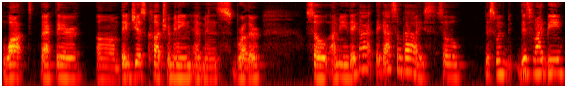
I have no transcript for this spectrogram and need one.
Watt back there. Um, they just cut Tremaine Edmunds' brother. So I mean, they got they got some guys. So this would this might be.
